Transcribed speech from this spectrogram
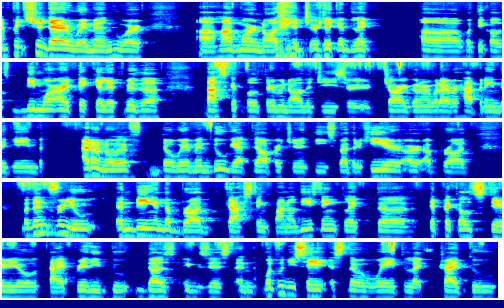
I'm pretty sure there are women who are uh, have more knowledge or they could like uh what do you call it, be more articulate with the basketball terminologies or jargon or whatever happening in the game. But I don't know if the women do get the opportunities, whether here or abroad. But then for you and being in the broadcasting panel, do you think like the typical stereotype really do does exist? And what would you say is the way to like try to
